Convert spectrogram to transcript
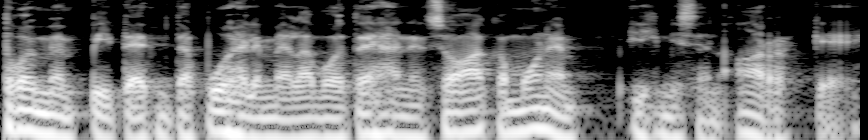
toimenpiteet, mitä puhelimella voi tehdä, niin se on aika monen ihmisen arkea.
